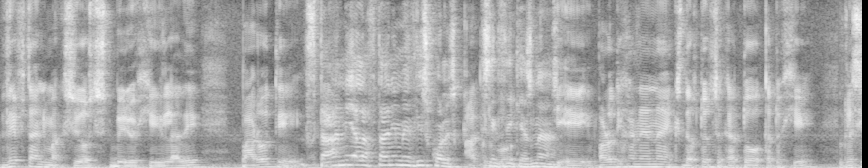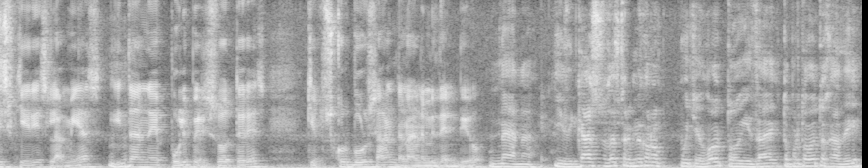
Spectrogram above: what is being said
δεν φτάνει με αξιώστη στην περιοχή. Δηλαδή, παρότι. Φτάνει, αλλά φτάνει με δύσκολες συνθήκες. Ναι. Και, ε, παρότι είχαν ένα 68% κατοχή, οι κλασικές ευκαιρίες Λαμίας mm-hmm. ήταν πολύ περισσότερες και το σκορ μπορούσε άνετα να είναι 0-2. Ναι, ναι. Ειδικά στο δεύτερο μήχρονο που και εγώ το είδα, το πρώτο δεν το είχα δει,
